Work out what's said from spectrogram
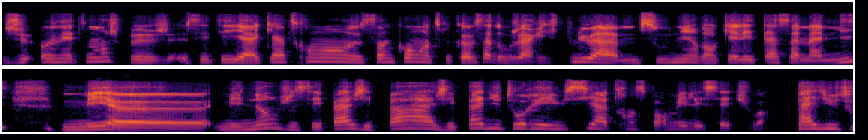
je, honnêtement, je peux. C'était il y a 4 ans, 5 ans, un truc comme ça, donc j'arrive plus à me souvenir dans quel état ça m'a mis. Mais, mais non, je sais pas. J'ai pas, j'ai pas du tout réussi à transformer l'essai, tu vois. Pas du tout.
